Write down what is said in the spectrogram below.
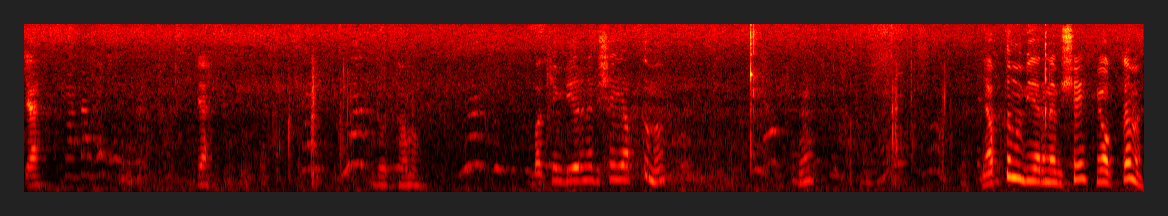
Gel. Gel. Dur tamam. Bakayım bir yerine bir şey yaptı mı? Hı? Yaptı mı bir yerine bir şey? Yok değil mi?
